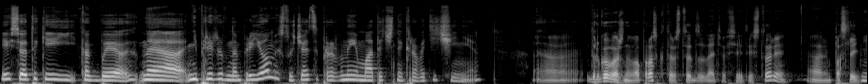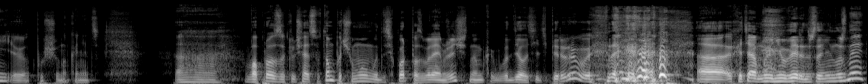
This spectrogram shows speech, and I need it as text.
и все-таки как бы на непрерывном приеме случаются прорывные маточные кровотечения. Э, другой важный вопрос, который стоит задать во всей этой истории, а, последний я ее отпущу наконец. Э, вопрос заключается в том, почему мы до сих пор позволяем женщинам как бы делать эти перерывы, а, хотя мы не уверены, что они нужны.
